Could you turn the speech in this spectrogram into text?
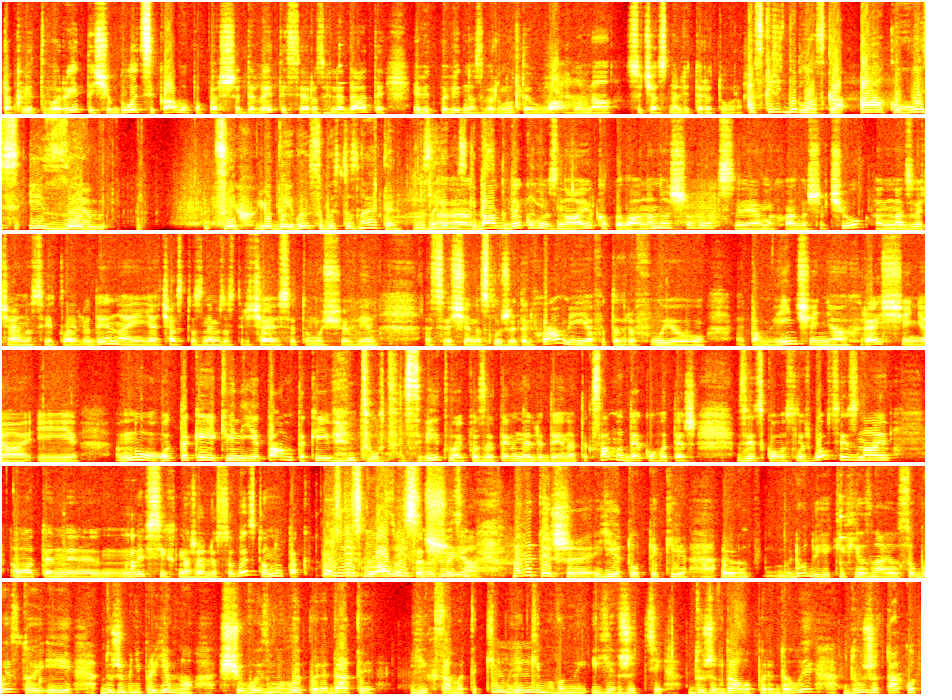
так відтворити, щоб було цікаво, по-перше, дивитися, розглядати і відповідно звернути увагу на сучасну літературу. А скажіть, будь ласка, а когось із е, цих людей ви особисто знаєте? Знайомі з Е, кимось? Так, декого знаю, капелана нашого, це Михайло Шевчук. Надзвичайно світла людина, і я часто з ним зустрічаюся, тому що він священнослужитель в храмі. і Я фотографую е, там вінчення, хрещення і. Ну, от такий, як він є там, такий він тут. Світла і позитивна людина. Так само декого теж з військовослужбовців знаю. От не, не всіх, на жаль, особисто. Ну так просто склалося, що я. У мене теж є тут такі е, люди, яких я знаю особисто, і дуже мені приємно, що ви змогли передати. Їх саме такими, Мгм. якими вони і є в житті. Дуже вдало передали, дуже так, от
